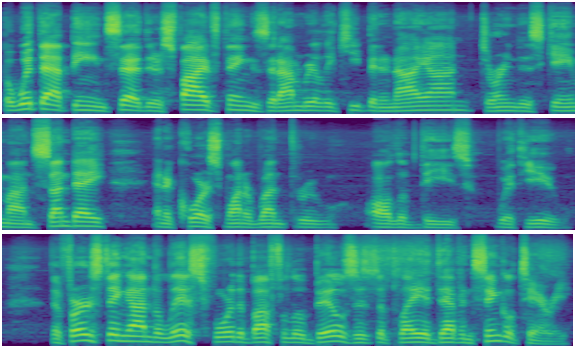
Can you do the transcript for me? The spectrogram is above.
But with that being said, there's five things that I'm really keeping an eye on during this game on Sunday and of course, want to run through all of these with you. The first thing on the list for the Buffalo Bills is the play of Devin Singletary.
